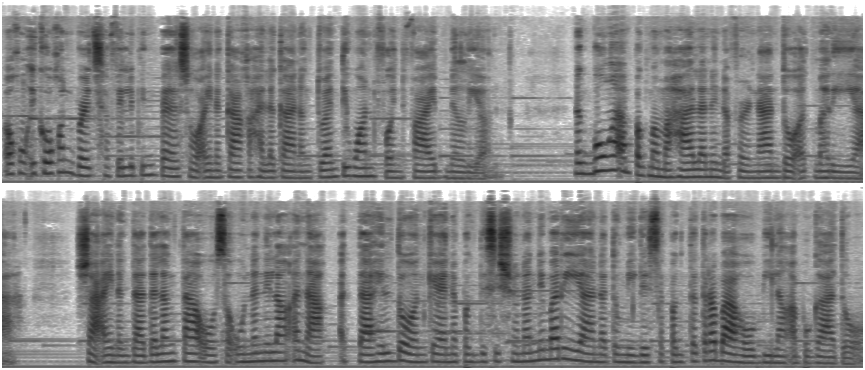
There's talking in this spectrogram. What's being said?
o kung i-convert sa Philippine peso ay nagkakahalaga ng 21.5 million. Nagbunga ang pagmamahala ni na Fernando at Maria. Siya ay nagdadalang tao sa una nilang anak at dahil doon kaya napagdesisyonan ni Maria na tumigil sa pagtatrabaho bilang abogado.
